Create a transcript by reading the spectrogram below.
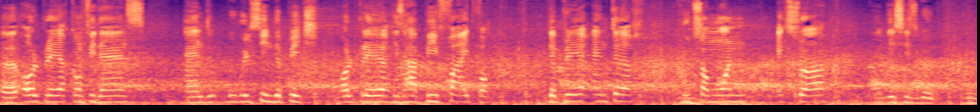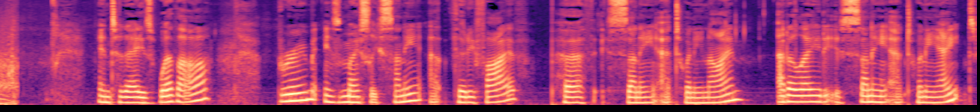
uh, all player confidence and we will see in the pitch all player is happy fight for the player enter put someone extra and this is good mm. In today's weather broome is mostly sunny at 35 perth is sunny at 29 adelaide is sunny at 28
